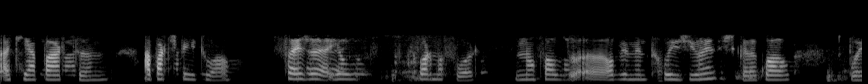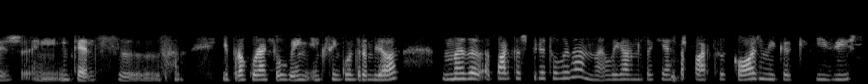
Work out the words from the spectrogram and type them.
aqui à parte, à parte espiritual. Seja ele de que forma for. Não falo, obviamente, de religiões, cada qual depois entende-se e procura aquilo em, que se encontra melhor, mas a, parte da espiritualidade, não é? Ligarmos aqui a esta parte cósmica que existe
